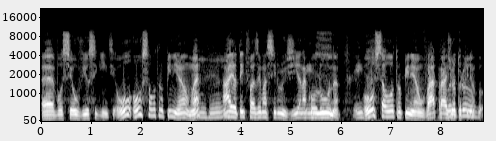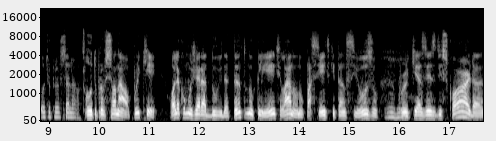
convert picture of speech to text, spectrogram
é, você ouvir o seguinte, ou, ouça outra opinião, não é? Uhum. Ah, eu tenho que fazer uma cirurgia na isso, coluna. Isso. Ouça outra opinião, vá atrás Por de outra outro, opinião. Outro profissional. Outro profissional. Por quê? Olha como gera dúvida tanto no cliente, lá no, no paciente que está ansioso, uhum. porque às vezes discorda,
